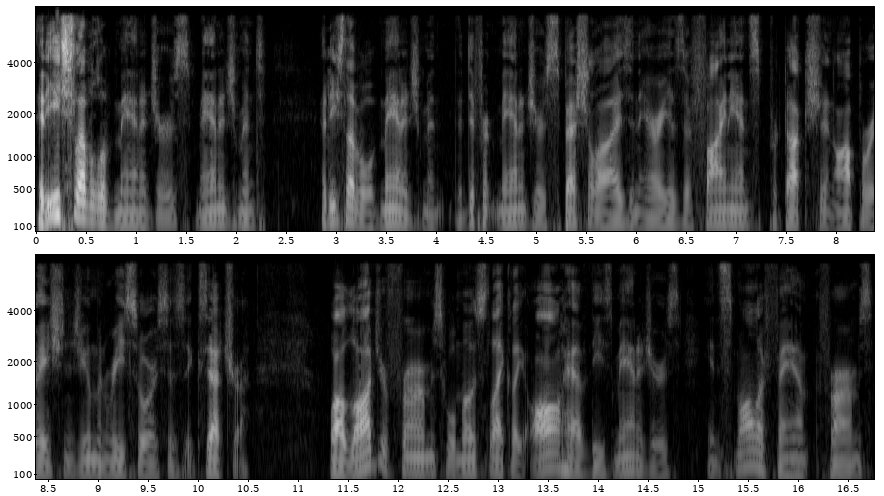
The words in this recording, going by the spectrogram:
At each level of managers, management, at each level of management, the different managers specialize in areas of finance, production, operations, human resources, etc. While larger firms will most likely all have these managers, in smaller firms,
